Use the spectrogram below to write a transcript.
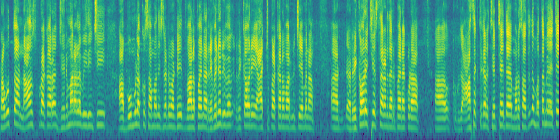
ప్రభుత్వ నామ్స్ ప్రకారం జరిమానాలు విధించి ఆ భూములకు సంబంధించినటువంటి వాళ్ళపైన రెవెన్యూ రివ- రికవరీ యాక్ట్ ప్రకారం వారి నుంచి ఏమైనా రికవరీ చేస్తారనే దానిపైన కూడా ఆసక్తికర చర్చ అయితే కొనసాగుతుంది మొత్తం మీద అయితే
